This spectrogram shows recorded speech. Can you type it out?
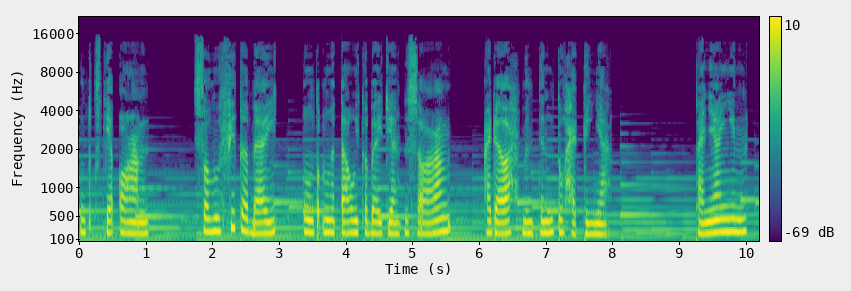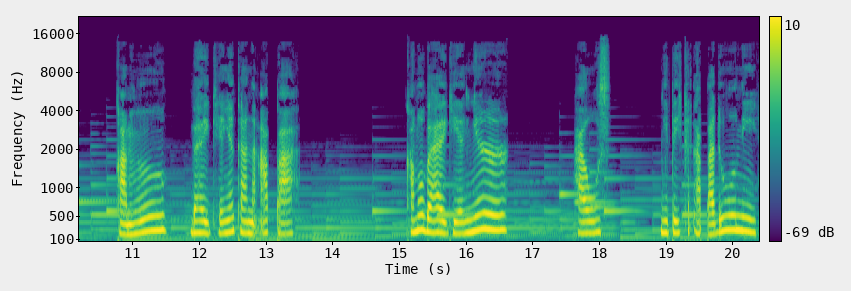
untuk setiap orang. Solusi terbaik untuk mengetahui kebahagiaan seseorang adalah menyentuh hatinya. Tanyain, kamu bahagianya karena apa? Kamu bahagianya harus diberikan apa dulu nih?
